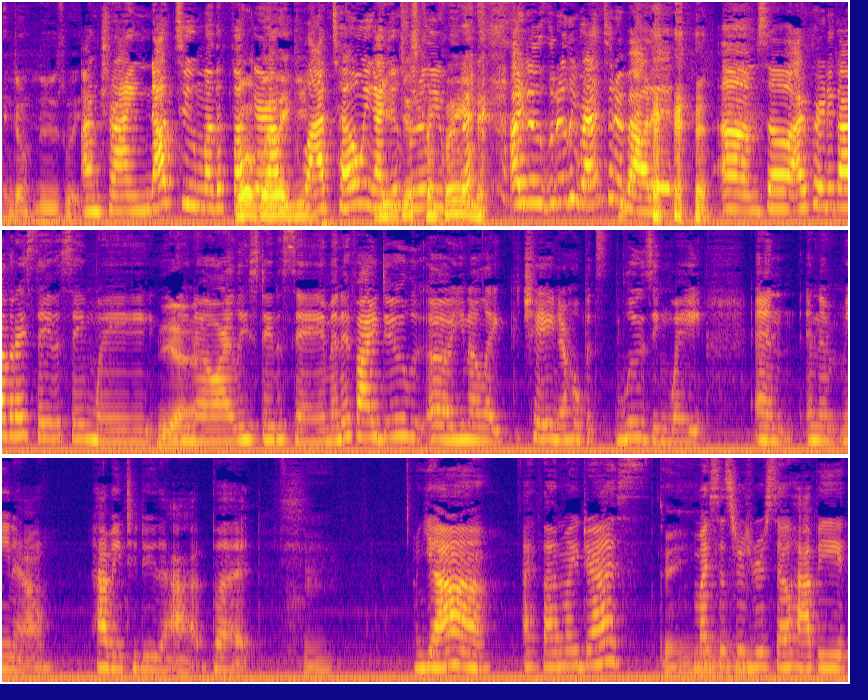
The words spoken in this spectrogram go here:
and don't lose weight. I'm trying not to, motherfucker. Well, but, I'm you- plateauing. I just, just literally, ran- I just literally ranted about it. um, so I pray to God that I stay the same weight. Yeah. You know, or at least stay the same. And if I do, uh, you know, like change, I hope it's losing weight, and and you know, having to do that. But Hmm. yeah, I found my dress. Dang. My sisters were so happy.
